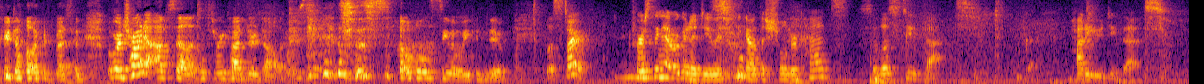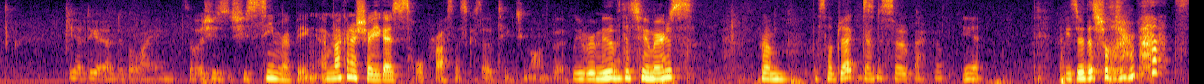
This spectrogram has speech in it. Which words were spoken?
Three dollar investment. But we're trying to upsell it to three hundred dollars. so we'll see what we can do. Let's start. First thing that we're gonna do is take out the shoulder pads. So let's do that. Okay. How do you do that? You have to get under the lining. So she's she's seam ripping. I'm not gonna show you guys this whole process because that would take too long. But we remove the tumors from the subject. You have to sew it back up. Yeah. These are the shoulder pads.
